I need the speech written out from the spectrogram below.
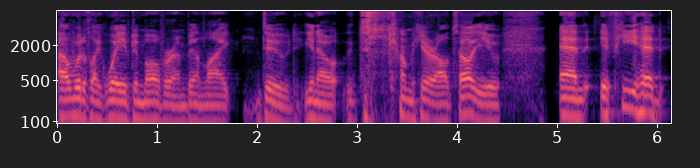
I would have like waved him over and been like, dude, you know, just come here, I'll tell you. And if he had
